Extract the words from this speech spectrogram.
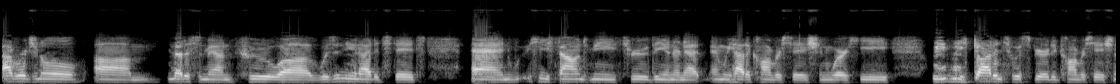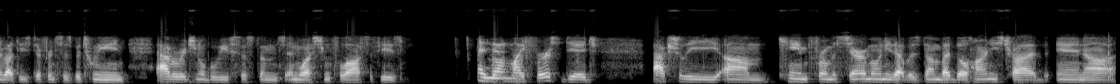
Aboriginal um, medicine man who uh, was in the United States, and he found me through the internet, and we had a conversation where he we, we got into a spirited conversation about these differences between Aboriginal belief systems and Western philosophies. And then my first dig actually um, came from a ceremony that was done by Bill Harney's tribe in uh,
